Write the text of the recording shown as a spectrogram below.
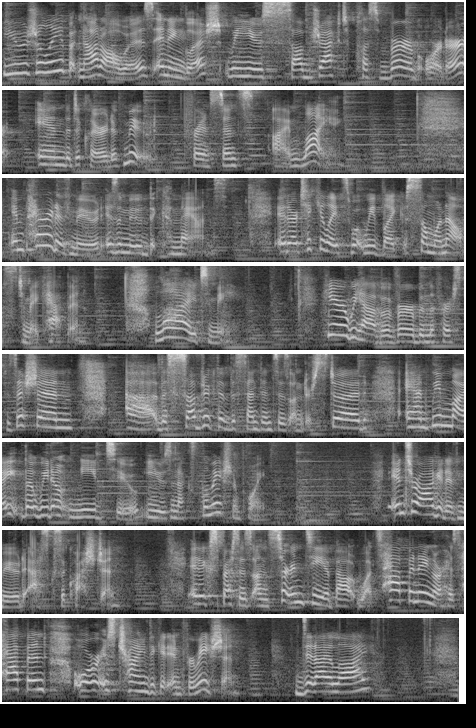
Usually, but not always, in English, we use subject plus verb order in the declarative mood. For instance, I'm lying. Imperative mood is a mood that commands. It articulates what we'd like someone else to make happen. Lie to me. Here we have a verb in the first position, uh, the subject of the sentence is understood, and we might, though we don't need to, use an exclamation point. Interrogative mood asks a question. It expresses uncertainty about what's happening or has happened, or is trying to get information. Did I lie?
